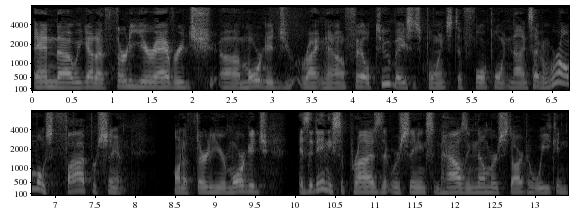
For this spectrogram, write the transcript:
and uh, we got a 30-year average uh, mortgage right now fell two basis points to 4.97. We're almost five percent on a 30-year mortgage. Is it any surprise that we're seeing some housing numbers start to weaken?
